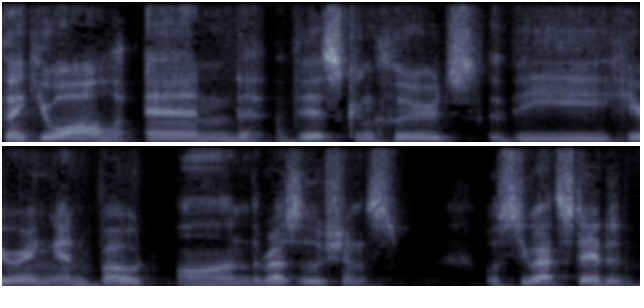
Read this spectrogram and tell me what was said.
Thank you all. And this concludes the hearing and vote on the resolutions. We'll see you at stated.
